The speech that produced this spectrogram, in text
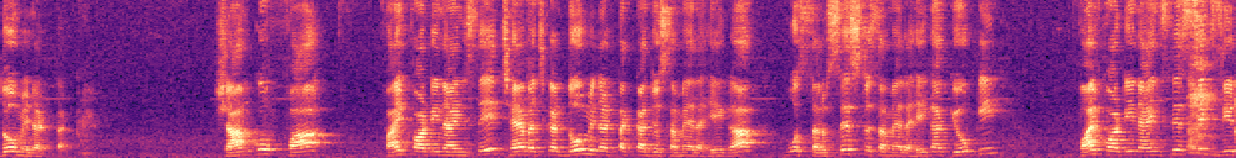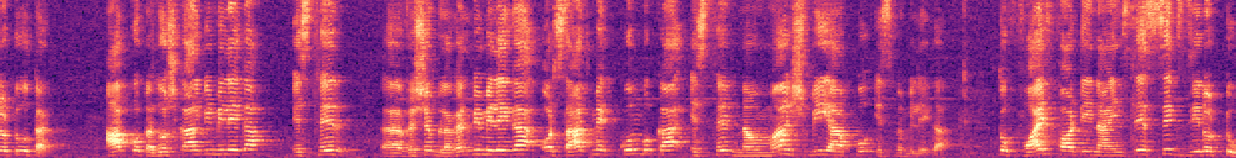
दो मिनट तक। शाम को 5:49 से छह बजकर दो मिनट तक का जो समय रहेगा, वो सर्वश्रेष्ठ समय रहेगा क्योंकि 5:49 से 6:02 तक आपको प्रदोष काल भी मिलेगा, स्थिर वृषभ लगन भी मिलेगा और साथ में कुंभ का स्थिर नवमांश भी आपको इसमें मिलेगा। तो 549 से 602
